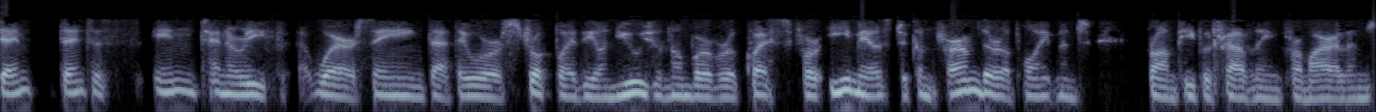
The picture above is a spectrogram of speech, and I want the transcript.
dent- dentists in Tenerife were saying that they were struck by the unusual number of requests for emails to confirm their appointment from people travelling from Ireland.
